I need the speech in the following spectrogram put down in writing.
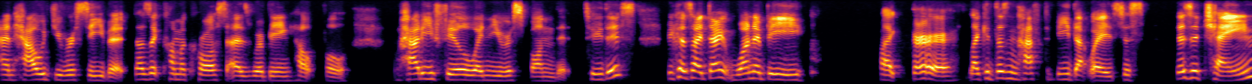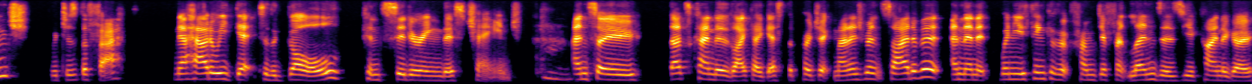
and how would you receive it? Does it come across as we're being helpful?" how do you feel when you respond to this because i don't want to be like Grr. like it doesn't have to be that way it's just there's a change which is the fact now how do we get to the goal considering this change mm. and so that's kind of like i guess the project management side of it and then it when you think of it from different lenses you kind of go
